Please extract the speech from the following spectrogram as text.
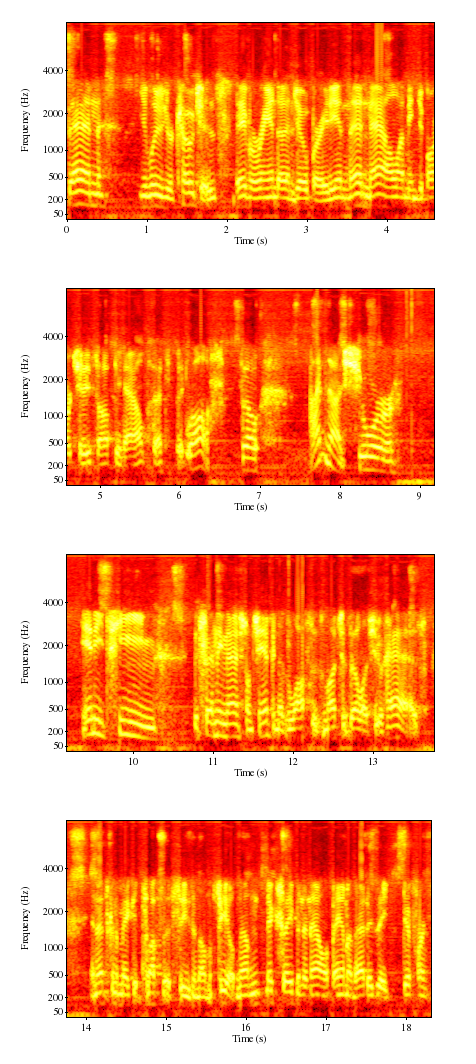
then you lose your coaches, Dave Aranda and Joe Brady, and then now, I mean, Ja'Marr Chase opting out. That's a big loss. So I'm not sure any team defending national champion has lost as much as LSU has, and that's going to make it tough this season on the field. Now, Nick Saban in Alabama, that is a different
